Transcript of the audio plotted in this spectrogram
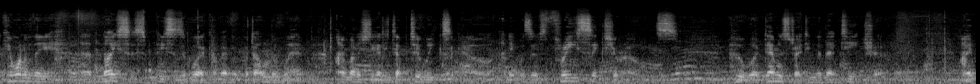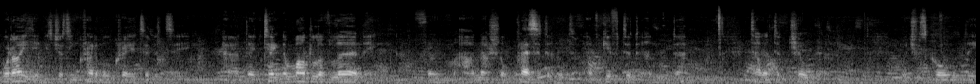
Okay, one of the uh, nicest pieces of work I've ever put on the web, I managed to get it up two weeks ago, and it was of three six-year-olds who were demonstrating with their teacher. I, what I think is just incredible creativity. Uh, they've taken a model of learning from our national president of gifted and um, talented children, which was called the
